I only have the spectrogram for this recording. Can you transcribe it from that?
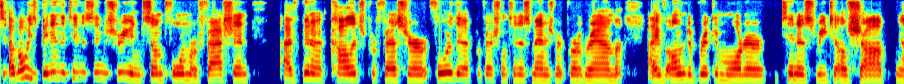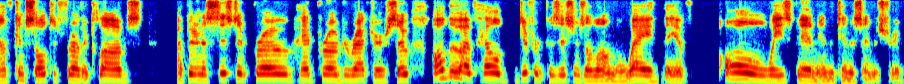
To, I've always been in the tennis industry in some form or fashion. I've been a college professor for the professional tennis management program. I've owned a brick and mortar tennis retail shop. You know, I've consulted for other clubs. I've been an assistant pro, head pro director. So, although I've held different positions along the way, they have always been in the tennis industry.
